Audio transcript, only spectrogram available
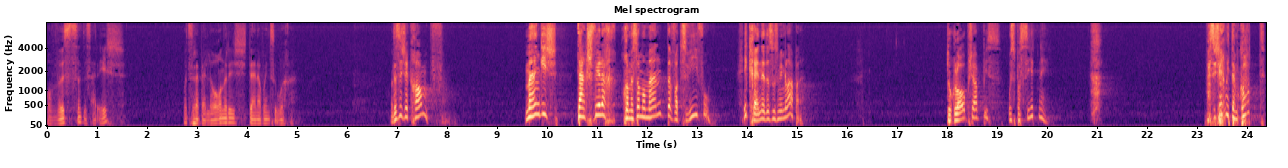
Die wissen, dass er ist und dass er ein Belohner ist, denen, die ihn suchen. Und das ist ein Kampf. Manchmal denkst du vielleicht, kommen so Momente von Zweifel. Ich kenne das aus meinem Leben. Du glaubst etwas und es passiert nicht. Was ist echt mit dem Gott?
